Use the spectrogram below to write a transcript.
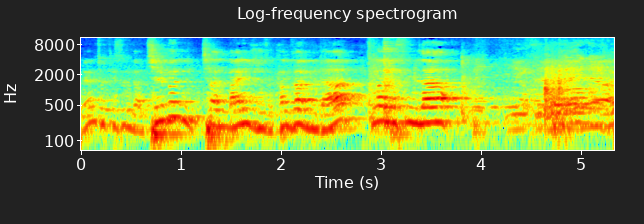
되면 좋겠습니다. 질문 참 많이 주셔서 감사합니다. 수고하셨습니다. 예, 그래요.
